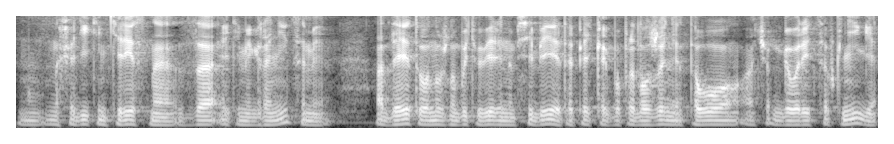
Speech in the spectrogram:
ну, находить интересное за этими границами, а для этого нужно быть уверенным в себе. Это опять как бы продолжение того, о чем говорится в книге,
